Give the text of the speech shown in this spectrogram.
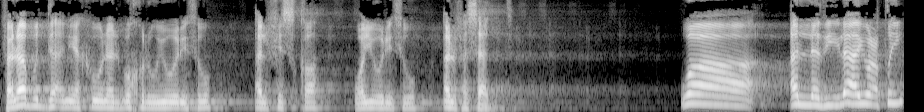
فلا بد أن يكون البخل يورث الفسق ويورث الفساد. والذي لا يعطي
